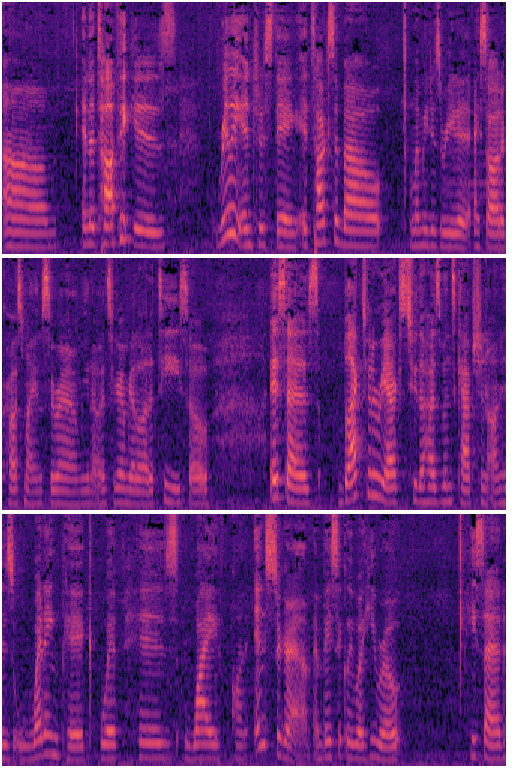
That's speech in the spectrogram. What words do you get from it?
Um, and the topic is really interesting. It talks about let me just read it. I saw it across my Instagram. You know, Instagram got a lot of tea, so it says Black Twitter reacts to the husband's caption on his wedding pic with his wife on Instagram. And basically, what he wrote, he said,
